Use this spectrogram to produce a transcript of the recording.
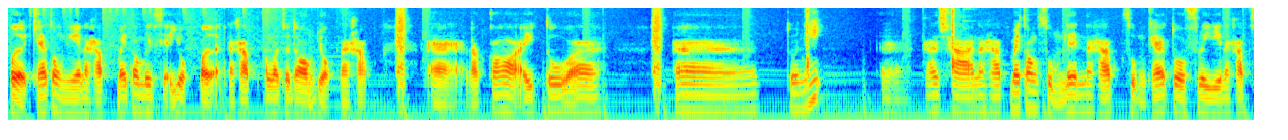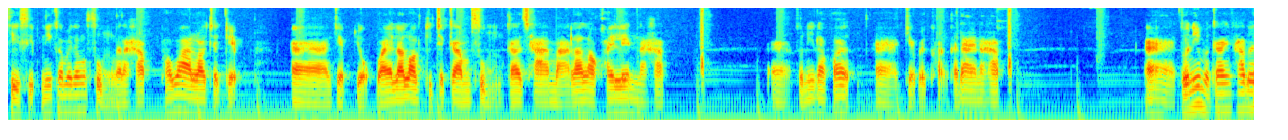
เปิดแค่ตรงนี้นะครับ ไม่ต้องไปเสียหยกเปิดนะครับเพราะเราจะดองหยกนะครับอ่าแล้วก็ไอ้ตัวอ่าตัวนี้ อ่ากาชานะครับ ไม่ต้องสุ่มเล่นนะครับ สุ่มแค่ตัวฟรีนะครับ 40 นี่ก็ไม่ต้องสุ่มกันนะครับ เพราะว่าเราจะเก็บเก็บหยกไว้แล้วรอกิจกรรมสุ่มกาชามาแล้วเราค่อยเล่นนะครับตัวนี้เราก็เก็บไว้ก่อนก็ได้นะครับตัวนี้เหมือนกันครับใน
